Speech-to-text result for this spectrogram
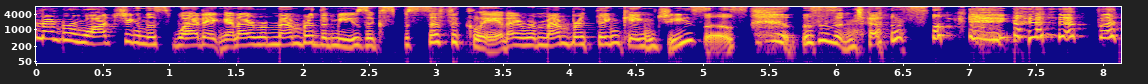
remember watching this wedding and I remember the music specifically. And I remember thinking, Jesus, this is intense. But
